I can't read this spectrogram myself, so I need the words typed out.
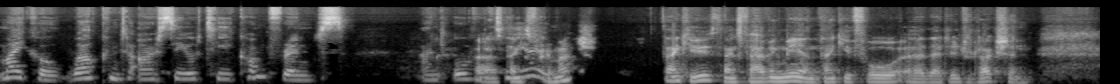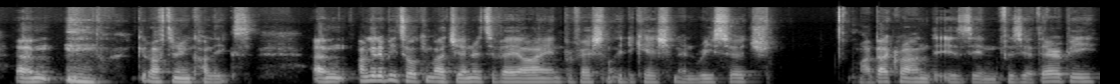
Michael, welcome to RCOT conference and over uh, to thanks you. Thanks very much. Thank you. Thanks for having me and thank you for uh, that introduction. Um, good afternoon, colleagues. Um, I'm going to be talking about generative AI in professional education and research. My background is in physiotherapy.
